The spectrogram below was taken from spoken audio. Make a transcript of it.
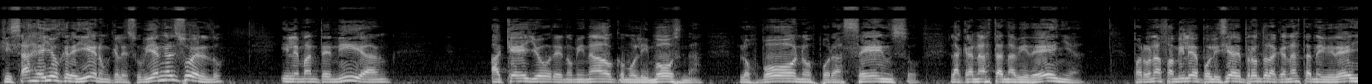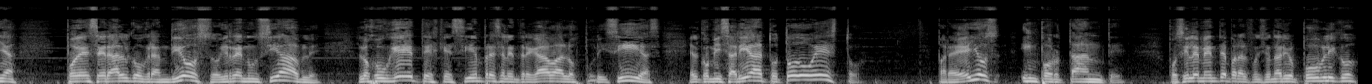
Quizás ellos creyeron que le subían el sueldo y le mantenían aquello denominado como limosna, los bonos por ascenso, la canasta navideña. Para una familia de policía de pronto la canasta navideña puede ser algo grandioso, irrenunciable. Los juguetes que siempre se le entregaba a los policías, el comisariato, todo esto, para ellos importante. Posiblemente para el funcionario público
